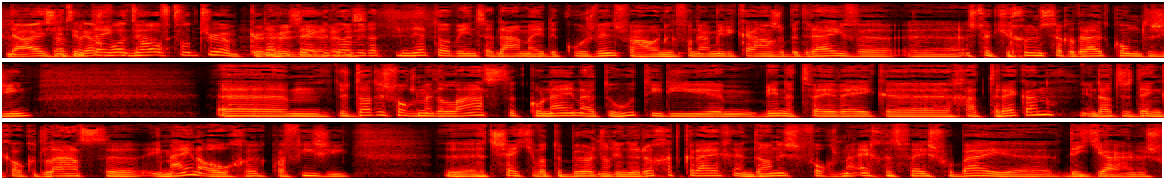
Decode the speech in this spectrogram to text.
Ja, hij zit in ieder het hoofd van Trump, kunnen we zeggen. Dat betekent wel weer dat die netto-winst en daarmee de koers-winstverhouding van de Amerikaanse bedrijven uh, een stukje gunstiger eruit komt te zien. Um, dus dat is volgens mij de laatste konijn uit de hoed die hij um, binnen twee weken uh, gaat trekken. En dat is denk ik ook het laatste, in mijn ogen, qua visie. Uh, het setje wat de beurs nog in de rug gaat krijgen. En dan is volgens mij echt het feest voorbij uh, dit jaar. Dus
